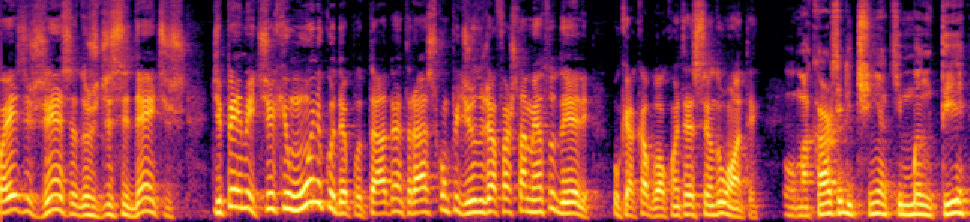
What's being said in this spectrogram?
com a exigência dos dissidentes de permitir que um único deputado entrasse com pedido de afastamento dele, o que acabou acontecendo ontem. O McCarthy ele tinha que manter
